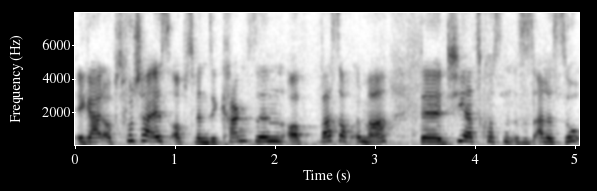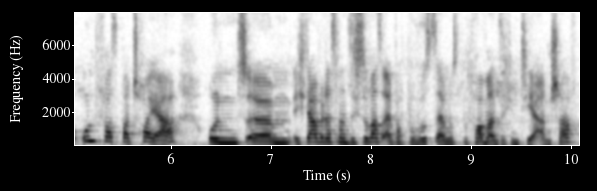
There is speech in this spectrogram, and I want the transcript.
Egal, ob es Futter ist, ob es, wenn sie krank sind, ob was auch immer. Der Tierarztkosten ist es alles so unfassbar teuer und ähm, ich glaube, dass man sich sowas einfach bewusst sein muss, bevor man sich ein Tier anschafft.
